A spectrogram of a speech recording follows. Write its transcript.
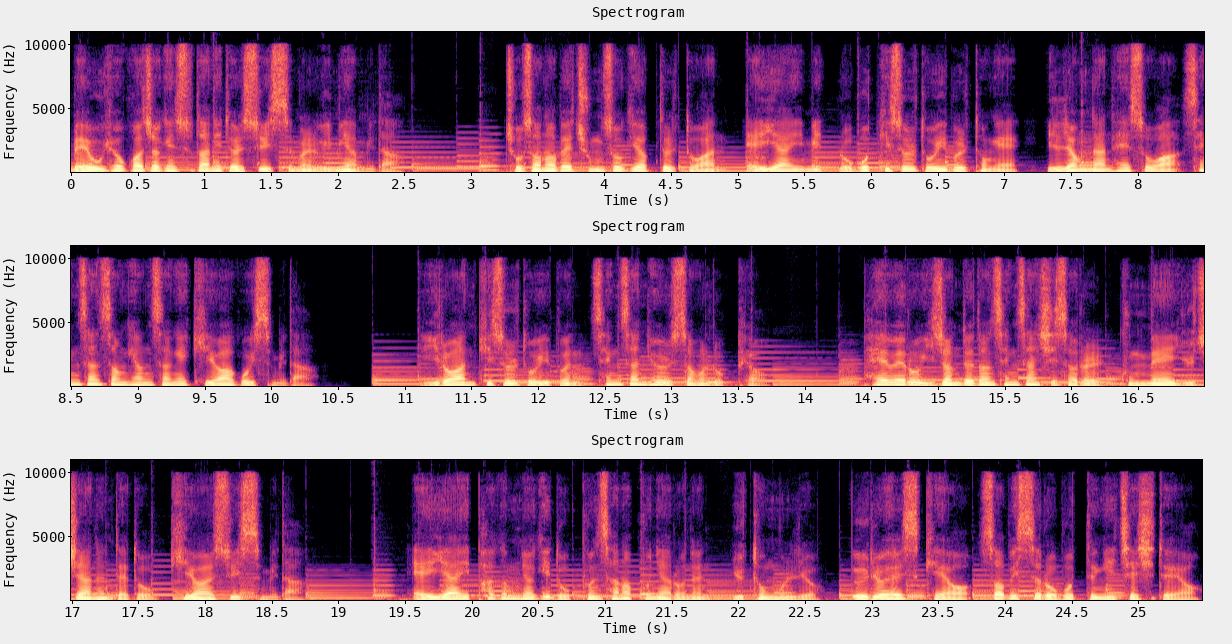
매우 효과적인 수단이 될 수 있음을 의미합니다. 조선업의 중소기업들 또한 AI 및 로봇 기술 도입을 통해 인력난 해소와 생산성 향상에 기여하고 있습니다. 이러한 기술 도입은 생산 효율성을 높여 해외로 이전되던 생산 시설을 국내에 유지하는 데도 기여할 수 있습니다. AI 파급력이 높은 산업 분야로는 유통물류, 의료 헬스케어, 서비스 로봇 등이 제시되어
